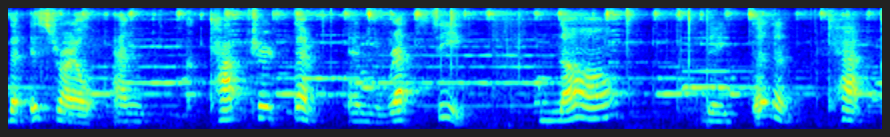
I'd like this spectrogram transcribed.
the Israel and captured them in the Red Sea. Now they didn't catch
